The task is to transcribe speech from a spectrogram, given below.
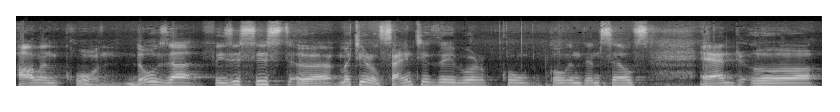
Allen Cahn. Those are physicists, uh, material scientists, they were call, calling themselves. And uh,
